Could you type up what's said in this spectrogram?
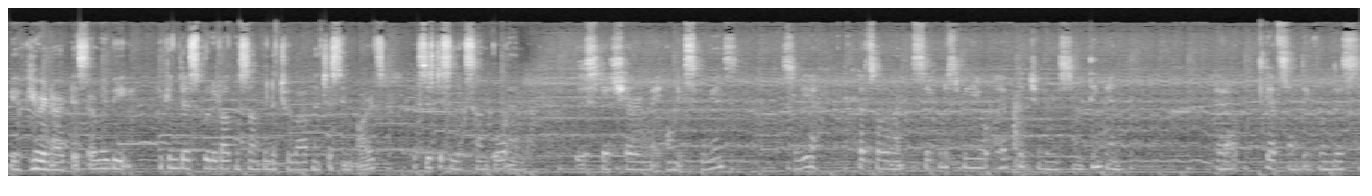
if you're an artist, or maybe you can just put it out in something that you love, not just in arts. This is just an example, and this is just sharing my own experience. So yeah, that's all I to say for this video. I hope that you learned something and uh, get something from this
